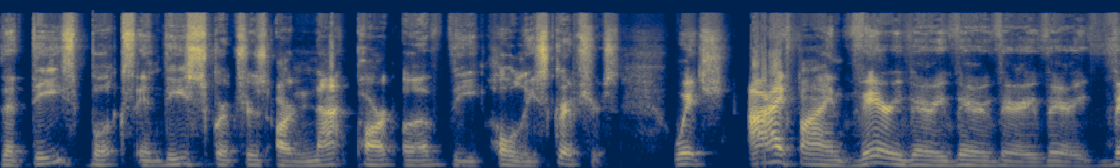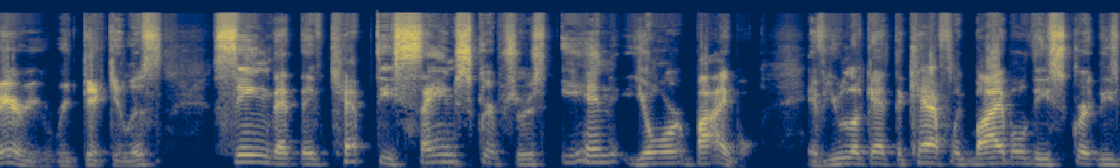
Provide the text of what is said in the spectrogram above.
that these books and these scriptures are not part of the Holy Scriptures, which I find very, very, very, very, very, very ridiculous, seeing that they've kept these same scriptures in your Bible. If you look at the Catholic Bible, these script, these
